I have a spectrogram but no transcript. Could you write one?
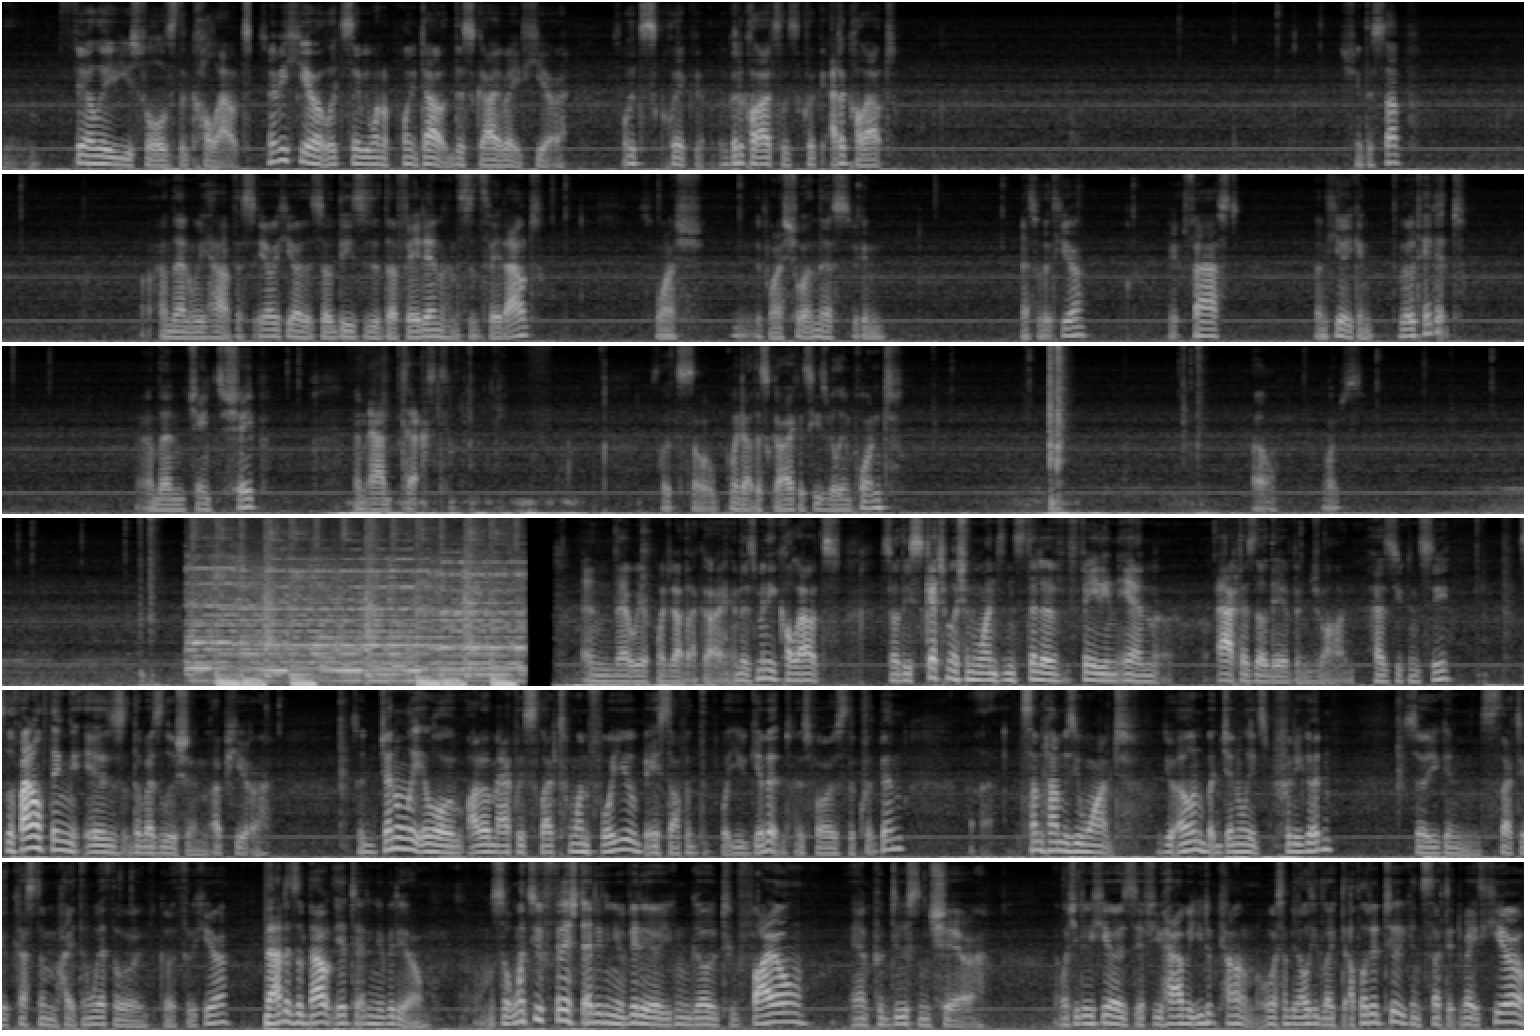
fairly useful is the callout. So maybe here, let's say we want to point out this guy right here. So let's click, go to callouts, let's click add a callout. Shrink this up. And then we have this area here, so these is the fade in, and this is the fade out. So if we want to shorten this, we can mess with it here, make it fast. Then here you can rotate it, and then change the shape, and add text. So let's so point out this guy because he's really important. Oh, whoops. And there we have pointed out that guy. And there's many callouts. So these sketch motion ones, instead of fading in, act as though they have been drawn, as you can see. So the final thing is the resolution up here. So generally it will automatically select one for you based off of what you give it as far as the clip bin. Uh, sometimes you want your own, but generally it's pretty good. So you can select your custom height and width or go through here. That is about it to editing your video. So once you've finished editing your video, you can go to File and Produce and Share. What you do here is if you have a YouTube account or something else you'd like to upload it to, you can select it right here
